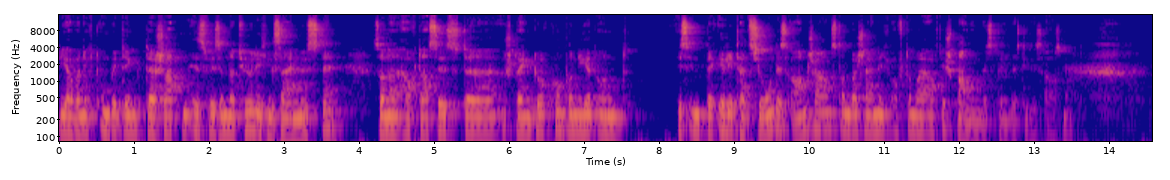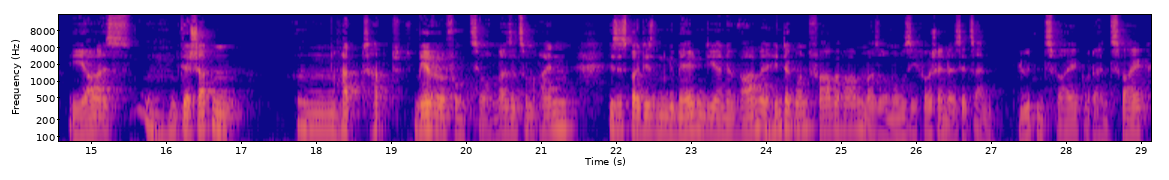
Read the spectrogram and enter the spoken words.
die aber nicht unbedingt der Schatten ist, wie es im Natürlichen sein müsste sondern auch das ist äh, streng durchkomponiert und ist in der Irritation des Anschauens dann wahrscheinlich oft einmal auch die Spannung des Bildes, die das ausmacht. Ja, es, der Schatten hm, hat, hat mehrere Funktionen. Also zum einen ist es bei diesen Gemälden, die eine warme Hintergrundfarbe haben, also man muss sich vorstellen, da ist jetzt ein Blütenzweig oder ein Zweig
